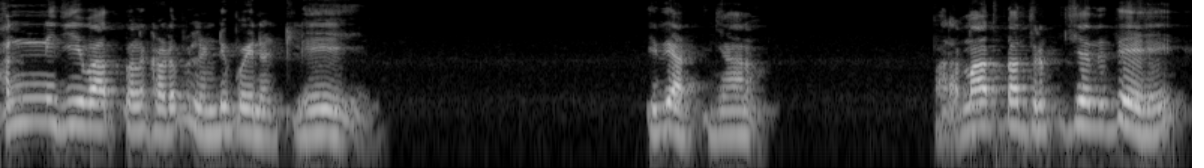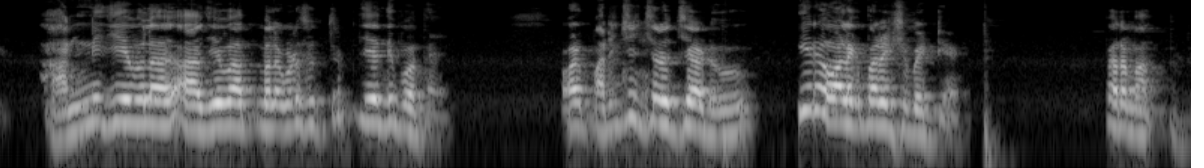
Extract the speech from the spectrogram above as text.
అన్ని జీవాత్మల కడుపు నిండిపోయినట్లే. ఇది అజ్ఞానం. పరమాత్మ తృప్తి చెందితే అన్ని జీవుల ఆ జీవాత్మలు కూడా తృప్తి చెందిపోతాయి. వాడు పరీక్షించి వచ్చాడు ఈయన వాళ్ళకి పరీక్ష పెట్టాడు. పరమాత్మ.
